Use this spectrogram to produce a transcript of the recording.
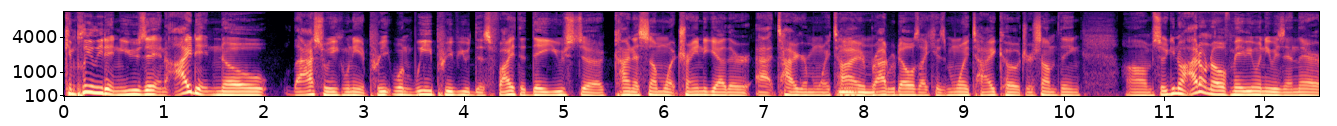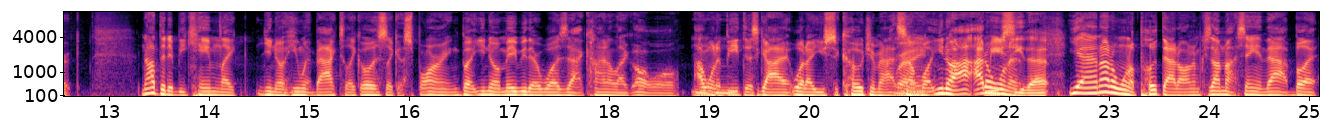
completely didn't use it. And I didn't know last week when he had pre when we previewed this fight that they used to kind of somewhat train together at Tiger Muay Thai. Or Brad Riddell was like his Muay Thai coach or something. Um, so you know, I don't know if maybe when he was in there. Not that it became like you know he went back to like oh it's like a sparring, but you know maybe there was that kind of like oh well I want to mm-hmm. beat this guy at what I used to coach him at Right. somewhat you know I, I don't want to see that. yeah, and I don't want to put that on him because I'm not saying that, but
